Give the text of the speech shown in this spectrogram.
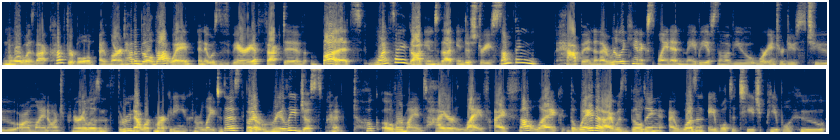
nor was that comfortable. I learned how to build that way and it was very effective. But once I got into that industry, something happened and I really can't explain it. And maybe if some of you were introduced to online entrepreneurialism through network marketing, you can relate to this. But it really just kind of took over my entire life. I felt like the way that I was building, I wasn't able to teach people who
